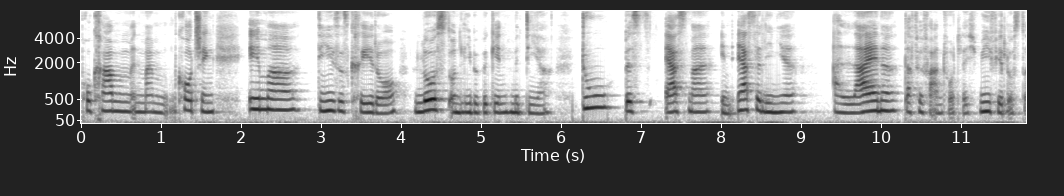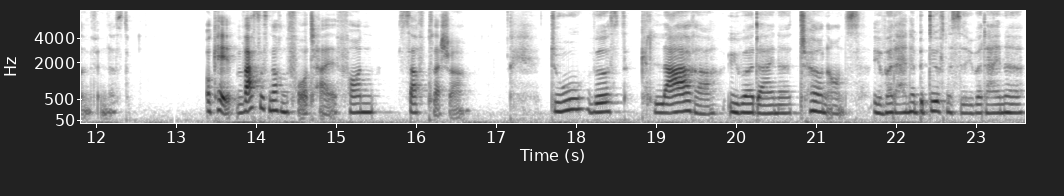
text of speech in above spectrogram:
Programm, in meinem Coaching immer dieses Credo, Lust und Liebe beginnt mit dir. Du bist erstmal in erster Linie alleine dafür verantwortlich, wie viel Lust du empfindest. Okay, was ist noch ein Vorteil von Self-Pleasure? Du wirst klarer über deine Turn-ons, über deine Bedürfnisse, über deine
